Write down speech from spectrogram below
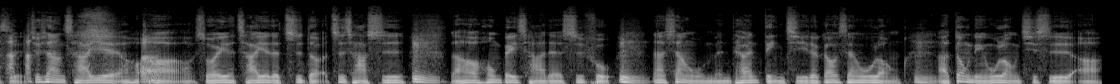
是，就像茶叶啊，所谓茶叶的制的制茶师，嗯，然后烘焙茶的师傅，嗯，那像我们台湾顶级的高山乌龙，嗯啊，洞顶乌龙，其实啊。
